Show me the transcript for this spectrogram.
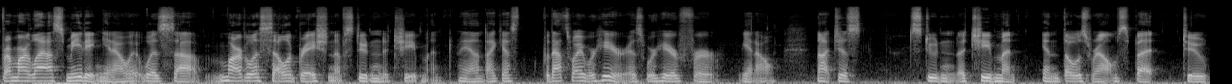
from our last meeting, you know, it was a marvelous celebration of student achievement, and I guess that's why we're here, is we're here for you know, not just student achievement in those realms, but to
